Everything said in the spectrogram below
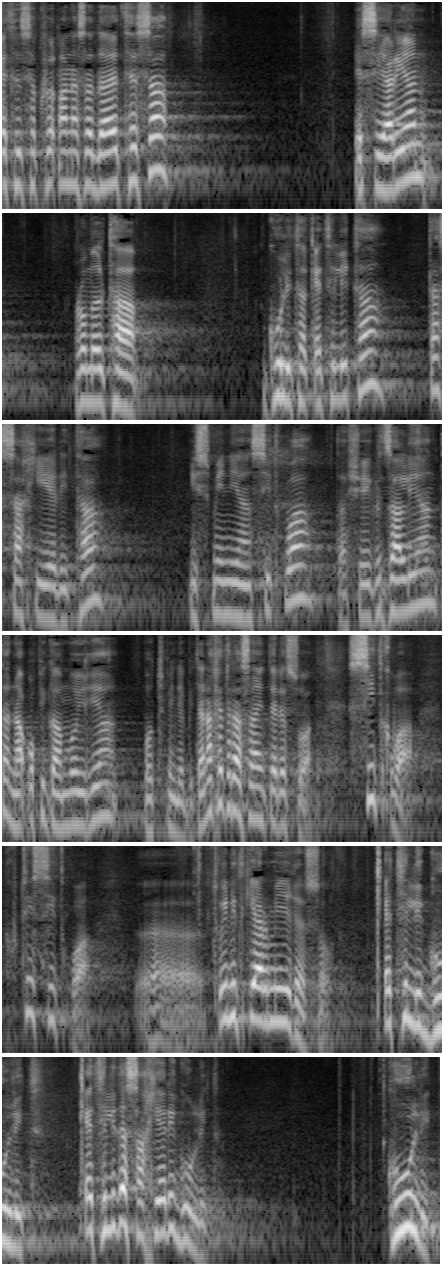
კეთილსა ქვეყანასა დაეთესა? ესე არიან რომელთა გულითა კეთილითა და სახიერითა ისმინიან სიტყვა და შეიგრძალიან და ناقოფი გამოიღიან მოთმინებით. და ნახეთ რა საინტერესოა. სიტყვა, ღვთის სიტყვა ტვინით კი არ მიიღესო, კეთილი გულით, კეთილი და სახიერი გულით. გულით.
